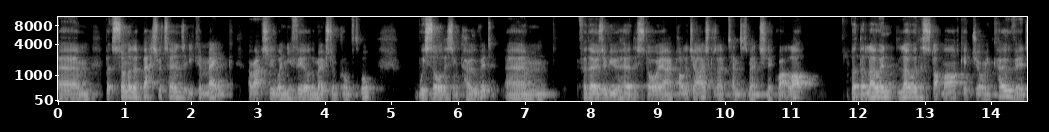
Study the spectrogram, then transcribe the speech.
Um, but some of the best returns that you can make are actually when you feel the most uncomfortable. We saw this in COVID. Um, for those of you who heard the story, I apologize because I tend to mention it quite a lot. But the low in, lower the stock market during COVID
